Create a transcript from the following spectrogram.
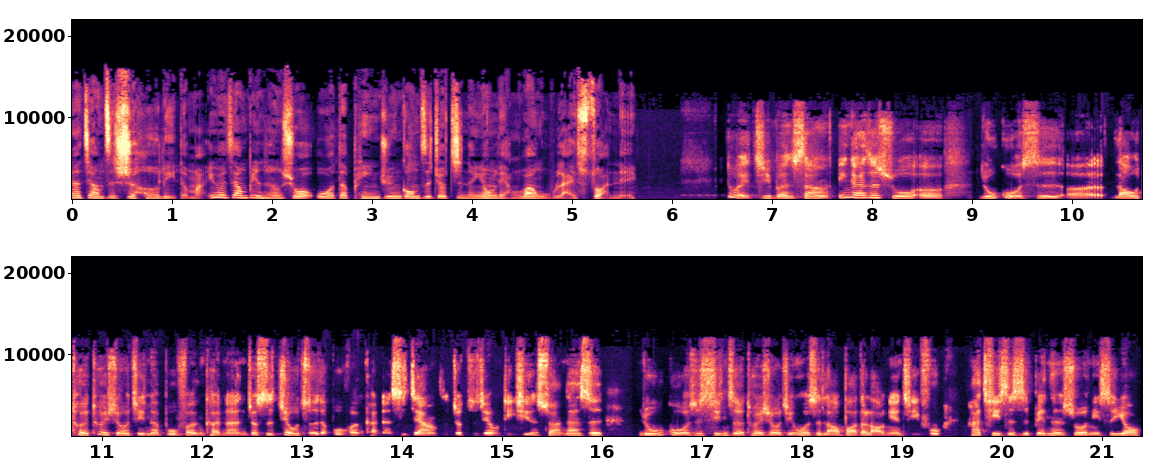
那这样子是合理的嘛？因为这样变成说，我的平均工资就只能用两万五来算呢。对，基本上应该是说，呃，如果是呃劳退退休金的部分，可能就是救治的部分，可能是这样子，就直接用底薪算。但是如果是新制的退休金或是劳保的老年给付，它其实是变成说，你是用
